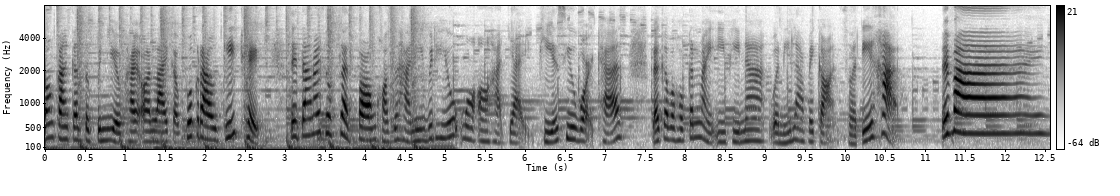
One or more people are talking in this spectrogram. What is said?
ป้องกันการตกเป็นเหยื่อภัยออนไลน์กับพวกเรา Geek Tech ติดตามได้ทุกแพลตฟอร์มของสถานีวิทยุมอหาดใหญ่ PSU Broadcast แล้วกลับมาพบกันใหม่ EP หน้า วันนี้ลาไปก่อน สวัสดีค่ะ บ๊ายบาย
